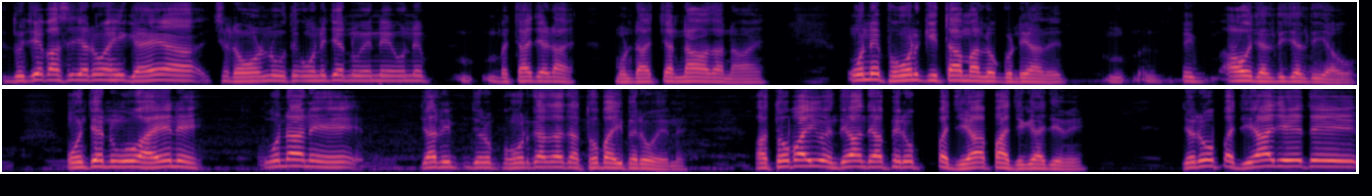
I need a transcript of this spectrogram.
ਦੂਜੇ ਪਾਸੇ ਜਦੋਂ ਅਸੀਂ ਗਏ ਆ ਛਡਾਉਣ ਨੂੰ ਤੇ ਉਹਨੇ ਨੂੰ ਇਹਨੇ ਉਹਨੇ ਬੱਚਾ ਜਿਹੜਾ ਮੁੰਡਾ ਚੰਨਾ ਉਹਦਾ ਨਾਂ ਹੈ ਉਹਨੇ ਫੋਨ ਕੀਤਾ ਮੰਨ ਲਓ ਗੁੰਡਿਆਂ ਦੇ ਵੀ ਆਓ ਜਲਦੀ ਜਲਦੀ ਆਓ। ਉਹਨਾਂ ਨੂੰ ਉਹ ਆਏ ਨੇ, ਉਹਨਾਂ ਨੇ ਜਦ ਜਦੋਂ ਫੋਨ ਕਰਦਾ ਤਾਂ ਹੱਥੋਂ ਪਾਈ ਫਿਰ ਹੋਏ ਨੇ। ਹੱਥੋਂ ਪਾਈ ਹੁੰਦਿਆਂ ਹੁੰਦਿਆਂ ਫਿਰ ਉਹ ਭੱਜਿਆ, ਭੱਜ ਗਿਆ ਜਿਵੇਂ। ਜਦੋਂ ਉਹ ਭੱਜਿਆ ਜੇ ਤੇ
